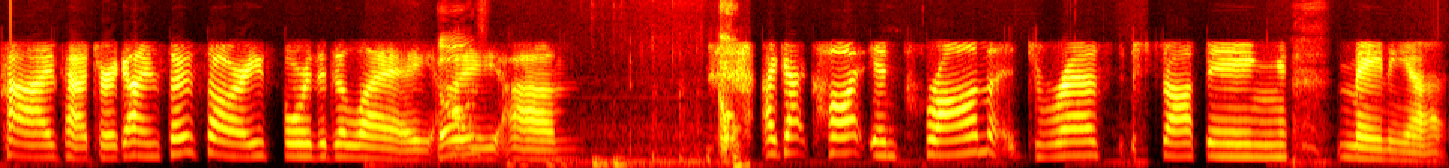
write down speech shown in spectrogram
Hi, Patrick. I'm so sorry for the delay. Oh. I um, I got caught in prom dress shopping mania.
